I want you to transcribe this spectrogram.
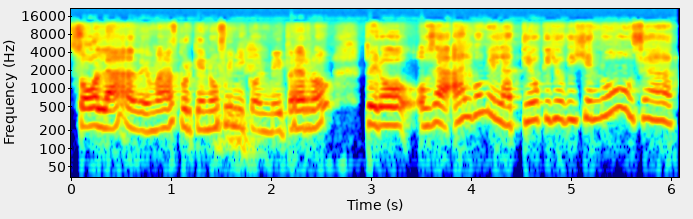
sola, además, porque no fui ni con mi perro, pero, o sea, algo me latió que yo dije, no, o sea,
